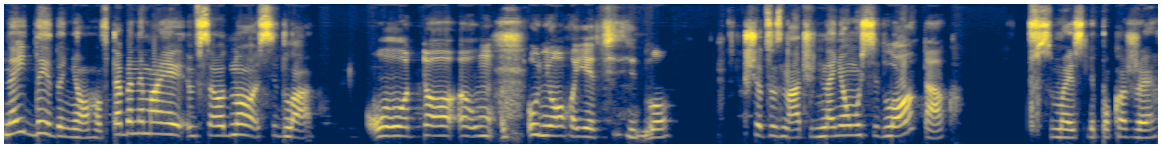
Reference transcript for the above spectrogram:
Не йди до нього, в тебе немає все одно сідла. О, то е, у, у нього є сідло. Що це значить? На ньому сідло? Так. В смислі, покажи.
